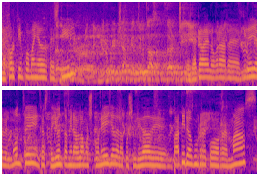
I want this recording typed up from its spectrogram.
mejor tiempo bañador textil. El que acaba de lograr eh, Mireia Belmonte. En Castellón también hablamos con ella de la posibilidad de batir algún récord más.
